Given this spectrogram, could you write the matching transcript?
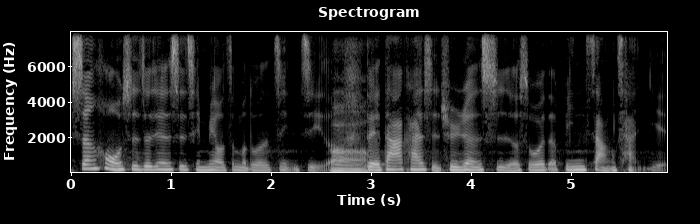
身后事这件事情没有这么多的禁忌了，对，大家开始去认识了所谓的殡葬产业。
